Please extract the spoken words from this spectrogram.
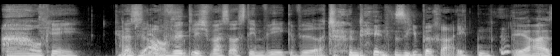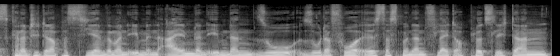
Ah, okay. Kann Dass natürlich auch auch- wirklich was aus dem Weg wird, den sie bereiten. Ja, es kann natürlich dann auch passieren, wenn man eben in allem dann eben dann so, so davor ist, dass man dann vielleicht auch plötzlich dann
